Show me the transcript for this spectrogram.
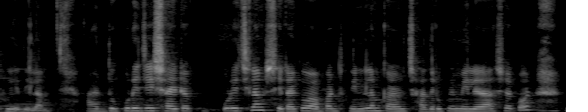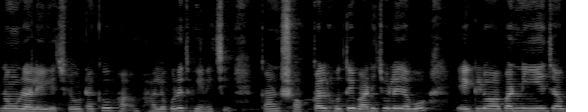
ধুয়ে দিলাম। আর দুপুরে যে শাড়িটা পরেছিলাম সেটাকেও আবার ধুয়ে নিলাম, কারণ ছাদের উপরে মেলে আসার পর নোংরা লেগে গেছিল ওটাকেও ভালো করে ধুয়ে নিচ্ছি। কারণ সকাল হতে বাড়ি চলে যাব, এগুলো আবার নিয়ে যাব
